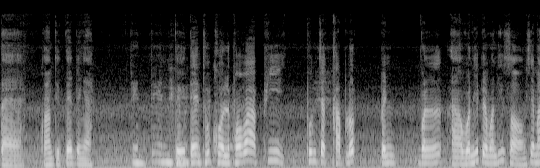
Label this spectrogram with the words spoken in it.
แต่ความตื่นเต้นเป็นไง ตื่นเต้น ตื่นเต้นทุกคนเลยเพราะว่าพี่เพิ่งจะขับรถเป็นวันอ่าวันนี้เป็นวันที่สองใช่ไหม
